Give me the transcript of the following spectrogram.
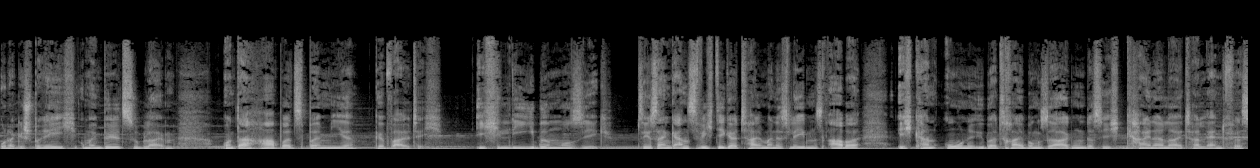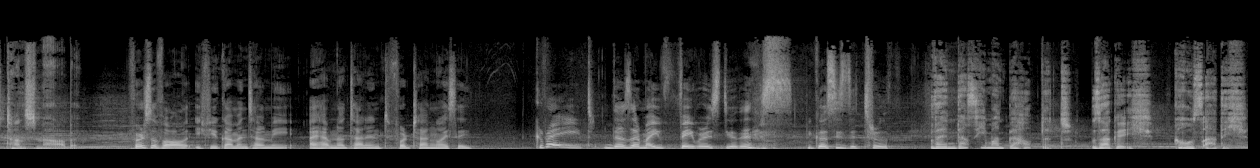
oder Gespräch, um im Bild zu bleiben. Und da hapert's bei mir gewaltig. Ich liebe Musik. Sie ist ein ganz wichtiger Teil meines Lebens, aber ich kann ohne Übertreibung sagen, dass ich keinerlei Talent fürs Tanzen habe. First of all, if you come and tell me I have no talent for tango, I say, great, those are my favorite students, because it's the truth. Wenn das jemand behauptet, sage ich, großartig.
